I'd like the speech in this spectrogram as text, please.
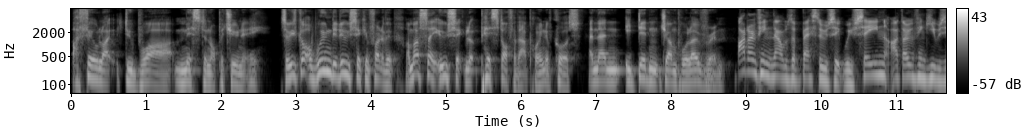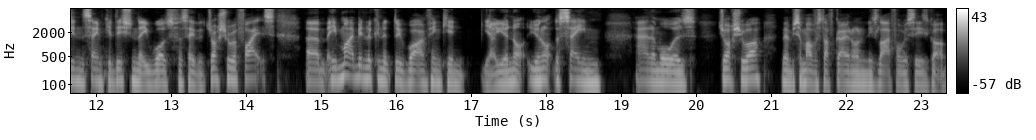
I feel like Dubois missed an opportunity. So he's got a wounded Usyk in front of him. I must say, Usyk looked pissed off at that point, of course, and then he didn't jump all over him. I don't think that was the best Usyk we've seen. I don't think he was in the same condition that he was for, say, the Joshua fights. Um, he might have been looking at Dubois and thinking, you know, you're not you're not the same animal as Joshua. Maybe some other stuff going on in his life. Obviously, he's got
